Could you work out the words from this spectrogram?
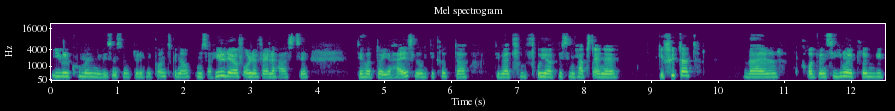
Igel kommen. Wir wissen es natürlich nicht ganz genau. Unser Hilde auf alle Fälle heißt sie. Die hat da ihr Heißel und die kriegt da, die wird vom Frühjahr bis im Herbst eine gefüttert, weil gerade wenn sie Junge kriegen, die,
